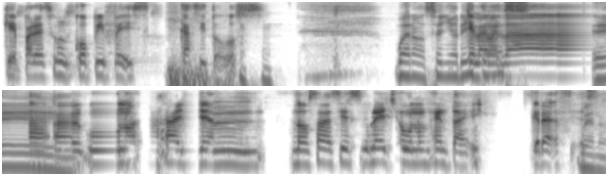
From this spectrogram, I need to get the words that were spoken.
que parece un copy-paste, casi todos. bueno, que señoritas. la verdad, eh, a- algunos rayan, no sabe si es un hecho o un hentai. Gracias. bueno,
